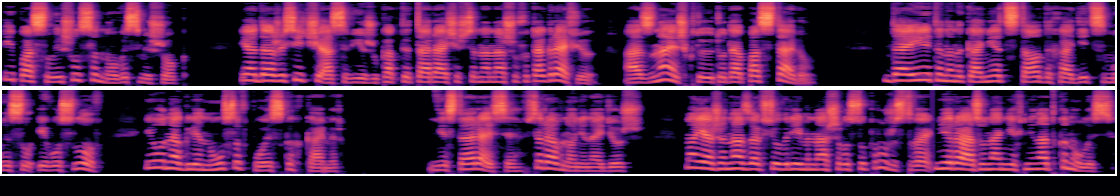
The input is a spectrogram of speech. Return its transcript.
и послышался новый смешок. «Я даже сейчас вижу, как ты таращишься на нашу фотографию. А знаешь, кто ее туда поставил?» До Итана, наконец, стал доходить смысл его слов, и он оглянулся в поисках камер. «Не старайся, все равно не найдешь. Моя жена за все время нашего супружества ни разу на них не наткнулась.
